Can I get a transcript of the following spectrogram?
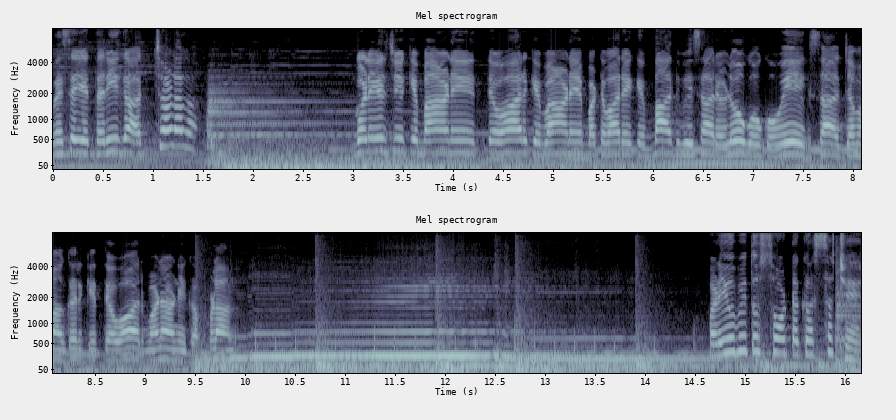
वैसे ये तरीका अच्छा लगा। गणेश जी के बाणे, त्योहार के बाणे, बंटवारे के बाद भी सारे लोगों को एक साथ जमा करके त्योहार मनाने का प्लान यो भी तो सौ टका सच है।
